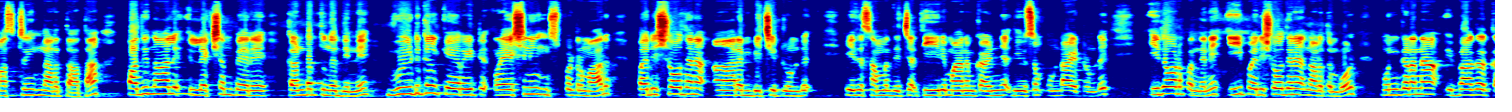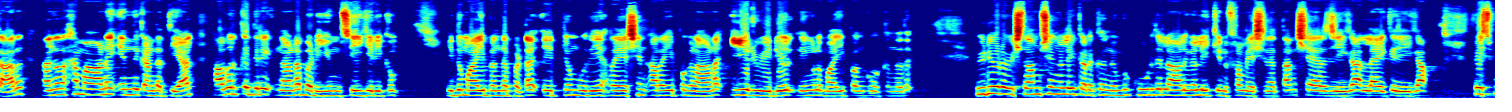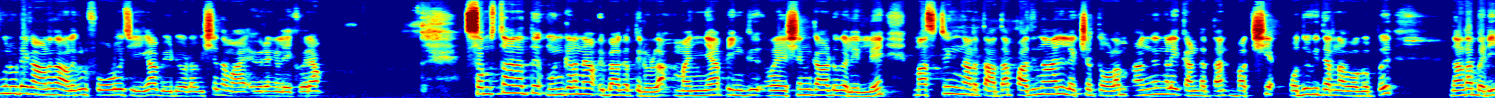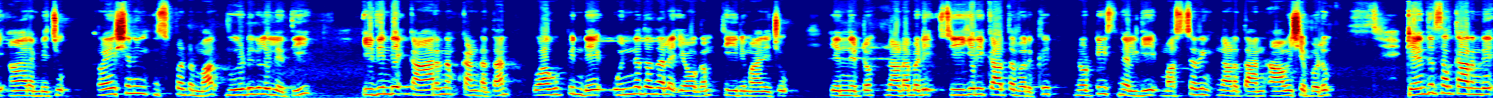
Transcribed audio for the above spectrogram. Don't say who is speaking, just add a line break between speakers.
Mustering നടത്താത്ത പതിനാല് ലക്ഷം പേരെ കണ്ടെത്തുന്നതിന് വീടുകൾ കയറിയിട്ട് റേഷനിംഗ് ഇൻസ്പെക്ടർമാർ പരിശോധന ആരംഭിച്ചിട്ടുണ്ട്. ഇത് സംബന്ധിച്ച തീരുമാനം കഴിഞ്ഞ ദിവസം ഉണ്ടായിട്ടുണ്ട്. ഇതോടൊപ്പം തന്നെ ഈ പരിശോധന നടത്തുമ്പോൾ മുൻഗണനാ വിഭാഗക്കാർ അനർഹമാണ് എന്ന് കണ്ടെത്തിയാൽ അവർക്കെതിരെ നടപടിയും സ്വീകരിക്കും. ഇതുമായി ബന്ധപ്പെട്ട ഏറ്റവും പുതിയ റേഷൻ അറിയിപ്പുകളാണ് ഈ ഒരു വീഡിയോയിൽ നിങ്ങളുമായി പങ്കുവെക്കുന്നത്. വീഡിയോയുടെ വിശദാംശങ്ങളിലേക്ക് കടക്കുന്നതിന് മുമ്പ് കൂടുതൽ ആളുകളിലേക്ക് ഇൻഫർമേഷൻ എത്താൻ ഷെയർ ചെയ്യുക ലൈക്ക് ചെയ്യുക. ഫേസ്ബുക്കിലൂടെ കാണുന്ന ആളുകൾ ഫോളോ ചെയ്യുക. വീഡിയോയുടെ വിശദമായ വിവരങ്ങളിലേക്ക് വരാം. സംസ്ഥാനത്ത് മുൻഗണനാ വിഭാഗത്തിലുള്ള മഞ്ഞ പിങ്ക് റേഷൻ കാർഡുകളിലെ മസ്റ്ററിംഗ് നടത്താത്ത പതിനാല് ലക്ഷത്തോളം അംഗങ്ങളെ കണ്ടെത്താൻ ഭക്ഷ്യ പൊതുവിതരണ വകുപ്പ് നടപടി ആരംഭിച്ചു. റേഷനിംഗ് ഇൻസ്പെക്ടർമാർ വീടുകളിലെത്തി ഇതിന്റെ കാരണം കണ്ടെത്താൻ വകുപ്പിന്റെ ഉന്നതതല യോഗം തീരുമാനിച്ചു. എന്നിട്ടും നടപടി സ്വീകരിക്കാത്തവർക്ക് നോട്ടീസ് നൽകി മസ്റ്ററിംഗ് നടത്താൻ ആവശ്യപ്പെടും. കേന്ദ്ര സർക്കാരിന്റെ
